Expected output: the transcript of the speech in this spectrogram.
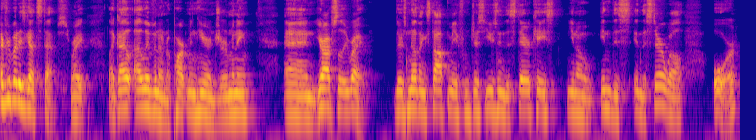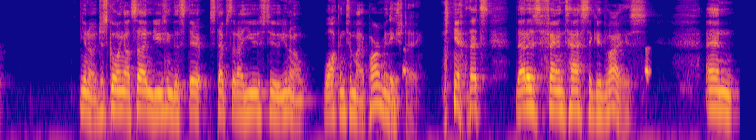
everybody's got steps, right? Like I, I live in an apartment here in Germany, and you're absolutely right. There's nothing stopping me from just using the staircase, you know, in this in the stairwell, or you know, just going outside and using the stair- steps that I use to, you know, walk into my apartment each day. Yeah, that's that is fantastic advice. And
